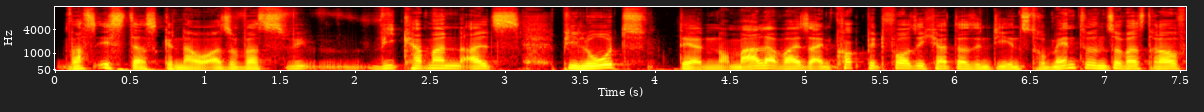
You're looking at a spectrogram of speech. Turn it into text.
Was ist das genau? Also was, wie, wie kann man als Pilot, der normalerweise ein Cockpit vor sich hat, da sind die Instrumente und sowas drauf,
